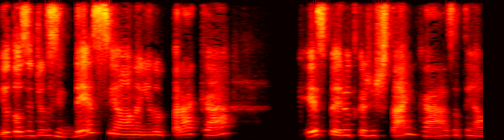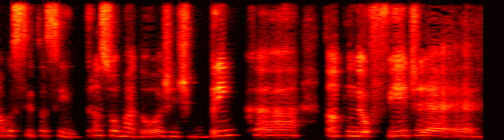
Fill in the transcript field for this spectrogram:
E eu estou sentindo assim, desse ano indo para cá, esse período que a gente está em casa tem algo assim, assim, transformador, a gente brinca, tanto no meu feed é, é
